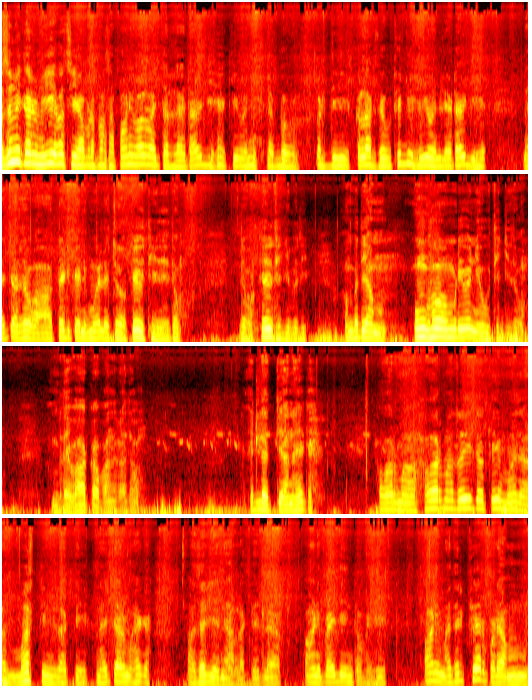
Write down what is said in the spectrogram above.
જમી કરીને એ પછી આપણે પાછા પાણી વાળવા અત્યારે લાઇટ આવી ગઈ છે કીવાની લગભગ અડધી કલાક જેવું થઈ ગયું છે કીવાની લાઇટ આવી ગઈ છે. ને અત્યારે જો આ તડકાની મોલે જો કેવી થઈ જાય તો. જો કેવી થઈ ગઈ બધી. આમ બધી આમ ઊંઘો મળી હોય ને એવું થઈ ગયું તો. બધા વાંકા પાંદડા જો એટલે જ ત્યાં હે કે, સવારમાં સવારમાં જોઈએ તો કેવી મજા મસ્તી નહીં લાગતી. ને અત્યારમાં હે કે, આ જરીએ ના લાગતી. એટલે પાણી પાઈ દઈએ ને તો પછી પાણીમાં જરીક ફેર પડે, આમ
